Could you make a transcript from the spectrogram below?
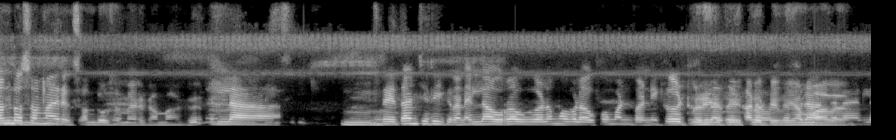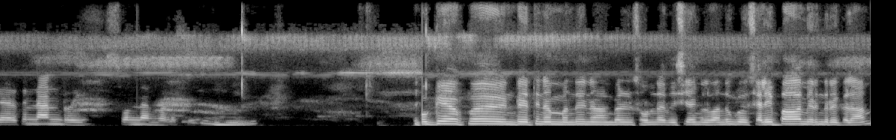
சந்தோஷமா இருக்கு. சந்தோஷமா இருக்கு. அம்மாவுக்கு எல்லா. இந்த தான் சிரிக்கிறேன். எல்லா உறவுகளும் அவ்வளவு கமெண்ட் பண்ணி கேட்டு நிறைய இருந்தது பேர் கடவுளுக்கு கேட்டவை, அம்மாவை. பிரார்த்தனை எல்லாருக்கும் நன்றி சொந்தங்களுக்கு ஓகே அப்போ இன்றைய தினம் வந்து நாங்கள் சொன்ன விஷயங்கள் வந்து உங்களுக்கு செழிப்பாகவும் இருந்திருக்கலாம்.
